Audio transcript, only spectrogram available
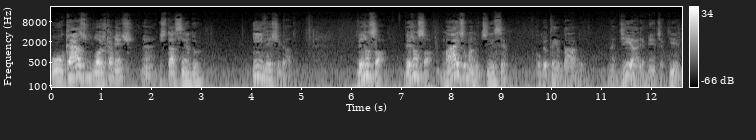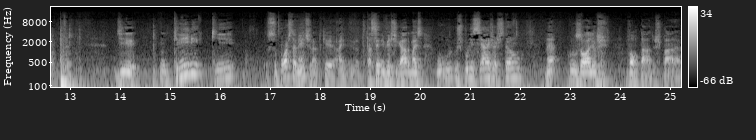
O caso, logicamente, né, está sendo investigado. Vejam só, vejam só, mais uma notícia como eu tenho dado né, diariamente aqui, de um crime que supostamente, né, porque está sendo investigado, mas o, os policiais já estão né, com os olhos voltados para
